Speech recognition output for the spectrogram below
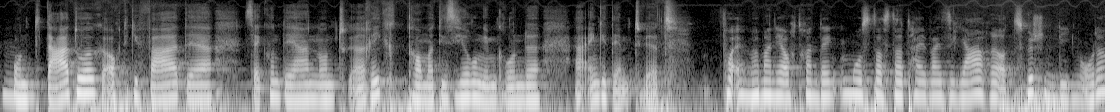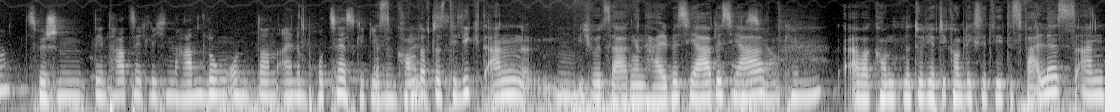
Mhm. Und dadurch auch die Gefahr der sekundären und äh, Retraumatisierung im Grunde äh, eingedämmt wird. Vor allem, weil man ja auch daran denken muss, dass da teilweise Jahre dazwischen oder? Zwischen den tatsächlichen Handlungen und dann einem Prozess gegeben. Es kommt auf das Delikt an, hm. ich würde sagen ein halbes Jahr bis Jahr. Jahr okay. Aber kommt natürlich auf die Komplexität des Falles an.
